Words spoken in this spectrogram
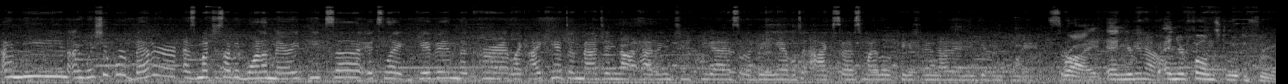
I mean, I wish it were better. As much as I would want to marry pizza, it's like given the current, like I can't imagine not having GPS or being able to access my location at any given point. So, Right, and your you know. and your phone's gluten free.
